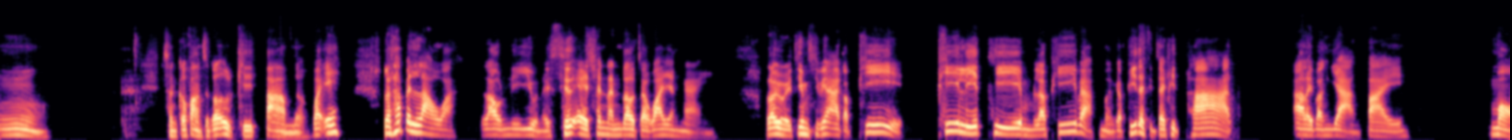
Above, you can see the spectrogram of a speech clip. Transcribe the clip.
อืมฉันก็ฟังฉันก็เออคิดตามเนอะว่าเอ๊ะ แล้วถ้าเป็นเราอะเรานี่อยู่ในซิเอชันนั้นเราจะว่ายังไง เราอยู่ในทีม CPR กับพี่ พี่ลีดทีม แล้วพี่แบบเหมือนกับพี่ตัดสินใจผิดพลาด อะไรบางอย่างไป หมอ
